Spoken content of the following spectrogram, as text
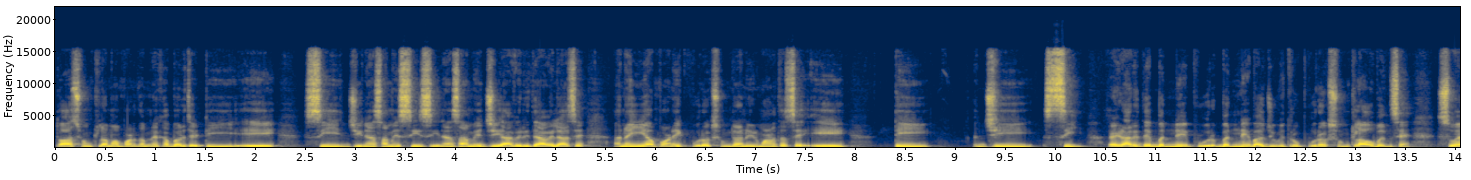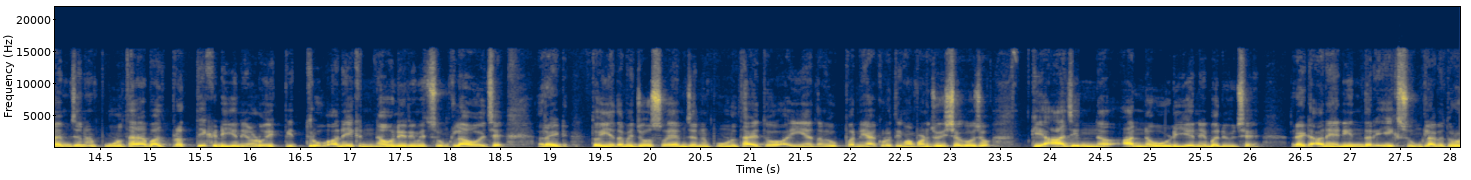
તો આ શૃંખલામાં પણ તમને ખબર છે ટી એ સી જીના સામે સી સીના સામે જી આવી રીતે આવેલા છે અને અહીંયા પણ એક પૂરક શૃંખલાનું નિર્માણ થશે. A T G C right આ રીતે બંને પૂર બંને બાજુ મિત્રો પૂરક શૃંખલાઓ બનશે. સ્વયંજનન પૂર્ણ થયા બાદ પ્રત્યેક ડીએનએ અણુ એક પિતૃ અને એક નવનિર્મિત શૃંખલા હોય છે. રાઈટ તો અહીંયા તમે જો સ્વયંજનન પૂર્ણ થાય તો અહીંયા તમે ઉપરની આકૃતિમાં પણ જોઈ શકો છો કે આ જે આ નવું ડીએનએ બન્યું છે. રાઈટ અને એની અંદર એક શૃંખલા મિત્રો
